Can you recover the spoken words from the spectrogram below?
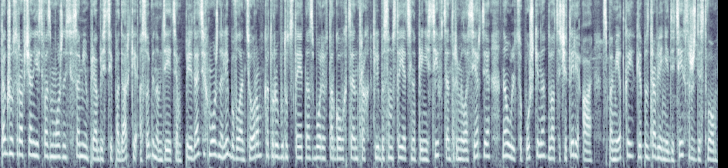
Также у суровчан есть возможность самим приобрести подарки особенным детям. Передать их можно либо волонтерам, которые будут стоять на сборе в торговых центрах, либо самостоятельно принести в Центр милосердия на улицу Пушкина, 24А, с пометкой для поздравления детей с Рождеством.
